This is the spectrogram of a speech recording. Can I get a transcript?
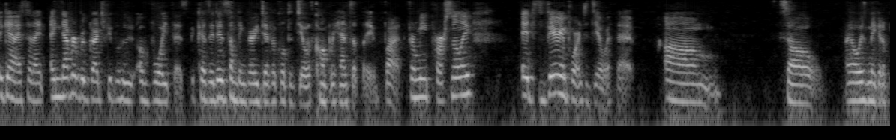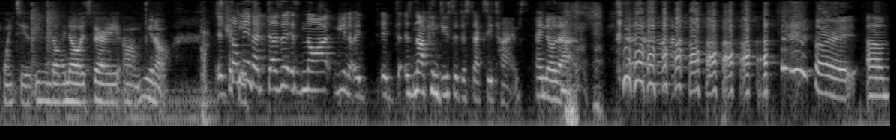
again, I said I, I never begrudge people who avoid this because it is something very difficult to deal with comprehensively. But for me personally, it's very important to deal with it. Um, so I always make it a point to, even though I know it's very, um, you know, it's tricky. something that doesn't is not, you know, it, it is not conducive to sexy times. I know that. All right. Um,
